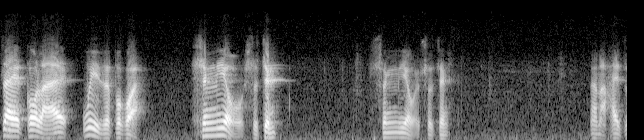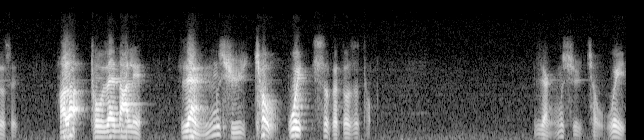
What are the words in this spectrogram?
再过来位置不管，申酉是真，申酉是真。那么孩子是，好了，土在哪里？壬戌丑未四个都是土，壬戌丑未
